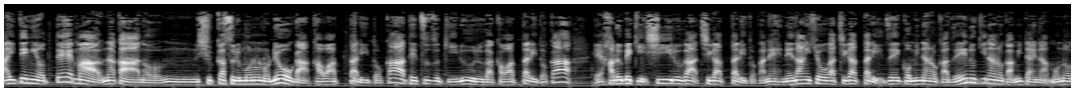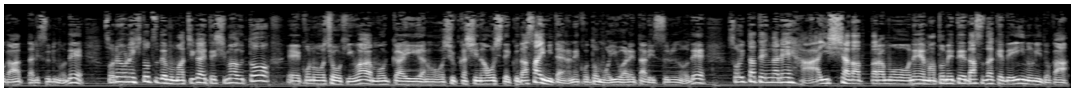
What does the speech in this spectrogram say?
相手によって、まあ、なんか、あの、うん、出荷するものの量が変わったりとか、手続き、ルールが変わったりとか、え貼るべきシールが違ったりとかね、値段表が違ったり、税込みなのか税抜きなのかみたいなものがあったりするので、それをね、一つでも間違えてしまうと、えー、この商品はもう一回、あの、出荷し直してくださいみたいなね、ことも言われたりするので、そういった点がね、あ一社だったらもうね、まとめて出すだけでいいのにとか、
